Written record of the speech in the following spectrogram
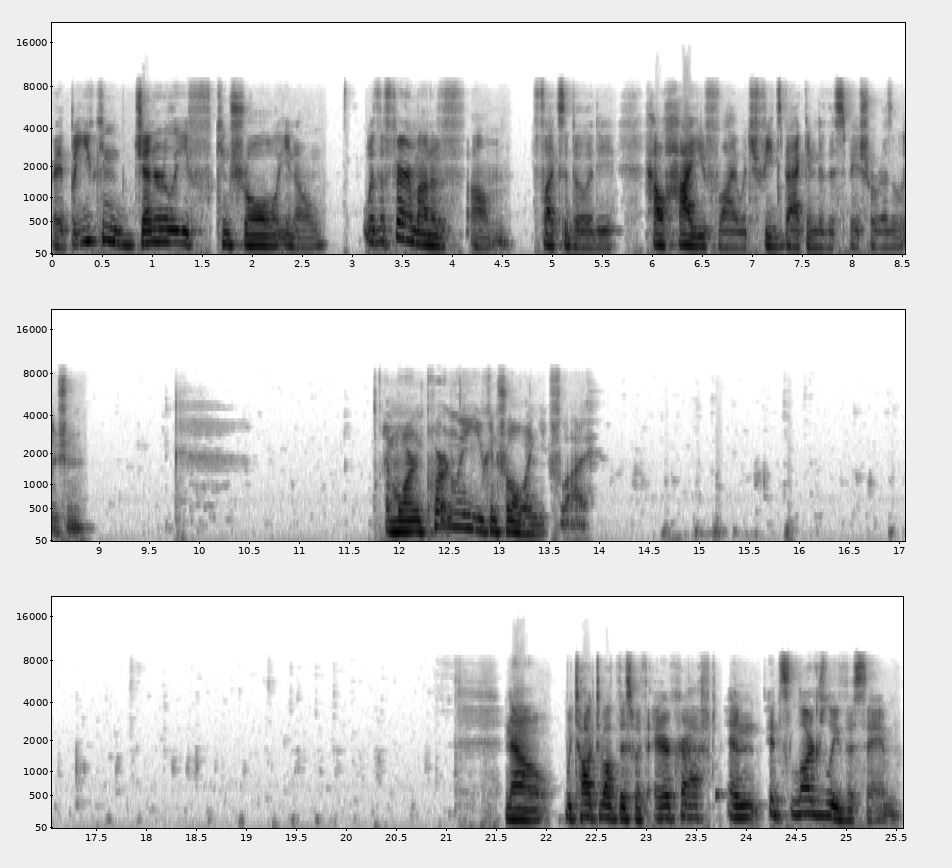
Right, but you can generally control, you know, with a fair amount of um, flexibility, how high you fly, which feeds back into the spatial resolution. And more importantly, you control when you fly. Now, we talked about this with aircraft, and it's largely the same,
